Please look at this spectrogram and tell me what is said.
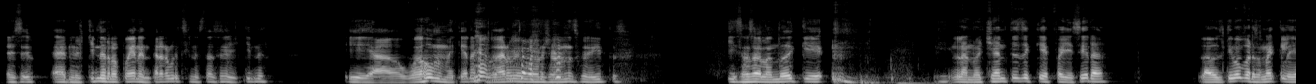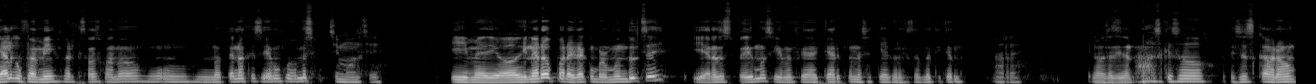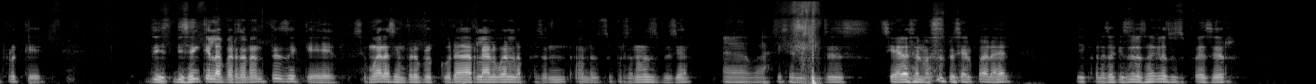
Ese, en el kinder no pueden entrar, güey, si no estás en el kinder. Y a huevo me metían a jugar, güey, me echar unos jueguitos. Y estás hablando de que la noche antes de que falleciera, la última persona que le di algo fue a mí, porque estamos jugando, no te enojes, se llama un juego de mesa. Simón, sí. Y me dio dinero para ir a comprarme un dulce, y ya nos despedimos, y yo me fui a quedar con esa tía con la que estaba platicando. Arre. Y luego dicen, no, es que eso, eso es cabrón porque dicen que la persona antes de que se muera siempre procura darle algo a la persona, a su persona más especial. Ah, va. Dicen, entonces, si eras el más especial para él. Y con eso que hizo Los Ángeles, pues puede ser.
